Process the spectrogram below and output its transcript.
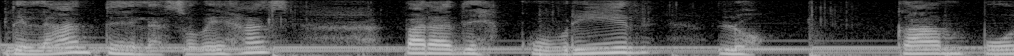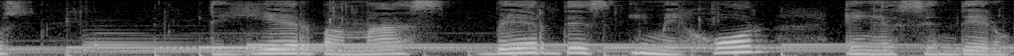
delante de las ovejas para descubrir los campos de hierba más verdes y mejor en el sendero,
